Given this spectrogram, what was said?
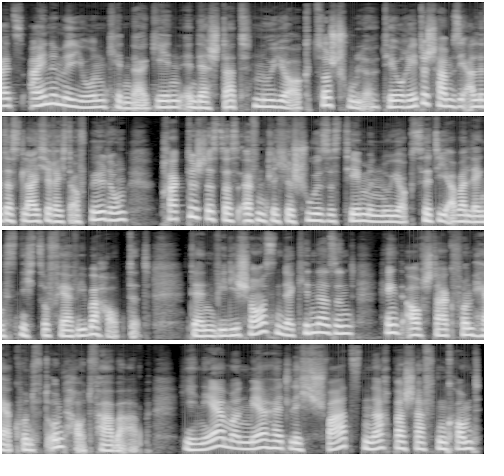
als eine Million Kinder gehen in der Stadt New York zur Schule. Theoretisch haben sie alle das gleiche Recht auf Bildung. Praktisch ist das öffentliche Schulsystem in New York City aber längst nicht so fair wie behauptet. Denn wie die Chancen der Kinder sind, hängt auch stark von Herkunft und Hautfarbe ab. Je näher man mehrheitlich schwarzen Nachbarschaften kommt,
